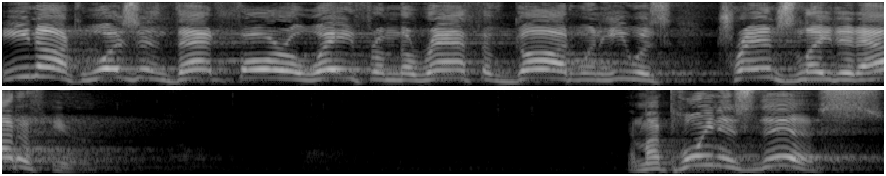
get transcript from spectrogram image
Enoch wasn't that far away from the wrath of God when he was translated out of here. And my point is this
